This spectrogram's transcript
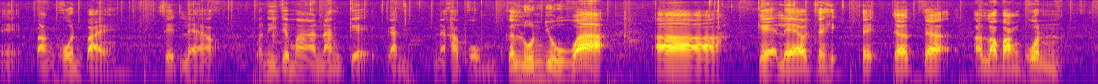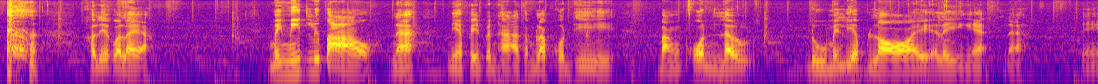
นี่ปังพ่นไปเสร็จแล้ว วันนี้จะมานั่งแกะกันนะครับผมก็ลุ้นอยู่ว่าอ่าแกะแล้วจะจะจะจะเราบางพ่น เขาเรียกว่าอะไรอะไม่มิดหรือเปล่านะ เนี่ยเป็นปัญหาสำหรับคนที่บางพ่นแล้วดูไม่เรียบร้อยอะไรอย่างเงี้ยนะนี่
